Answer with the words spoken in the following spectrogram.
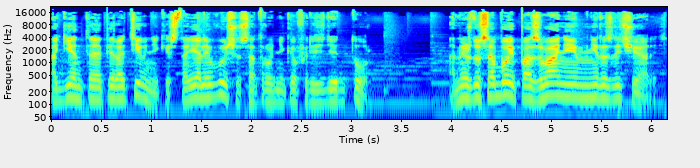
агенты и оперативники стояли выше сотрудников резидентур – а между собой по званиям не различались.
